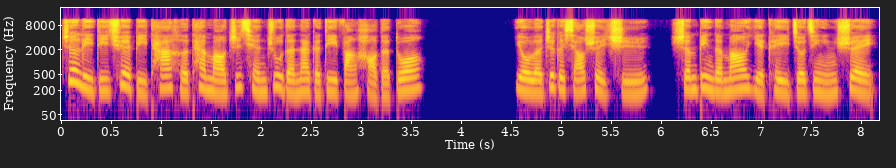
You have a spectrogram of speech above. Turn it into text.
这里的确比他和炭毛之前住的那个地方好得多。有了这个小水池，生病的猫也可以就近饮水，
